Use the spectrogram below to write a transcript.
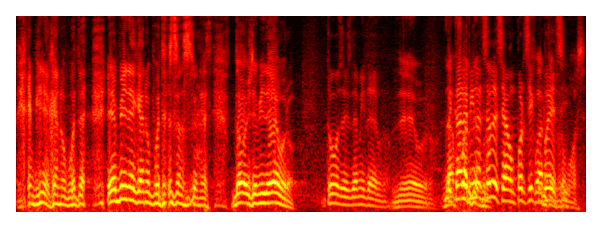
E bine că nu pute, e bine că nu puteți să-mi spuneți. 20.000 de euro. 20.000 de euro. De euro. Pe care, bineînțeles, i-am împărțit cu foarte băieții. frumos.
